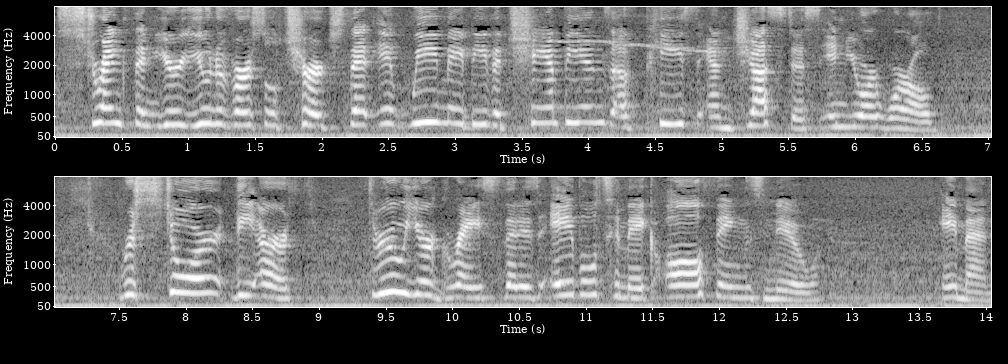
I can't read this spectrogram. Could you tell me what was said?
Strengthen your universal church that it, we may be the champions of peace and justice in your world. Restore the earth through your grace that is able to make all things new. Amen.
